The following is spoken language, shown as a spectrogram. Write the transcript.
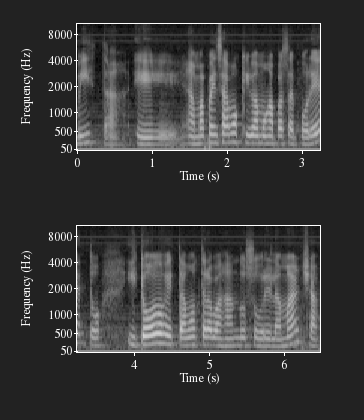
vista, eh, jamás pensamos que íbamos a pasar por esto y todos estamos trabajando sobre la marcha,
